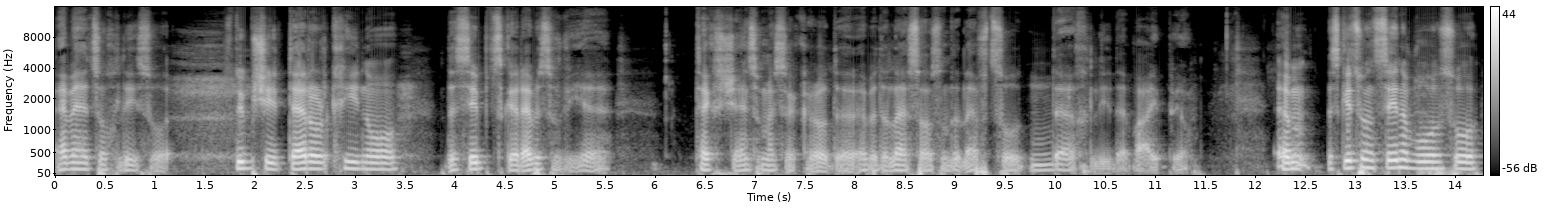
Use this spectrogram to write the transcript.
eben hat so ein bisschen so das typische Terrorkino der 70er, eben so wie äh, Texas Chainsaw Massacre oder eben The Last House on the Left, so Mhm. der, der Vibe, ja. Ähm, es gibt so eine Szene, wo so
